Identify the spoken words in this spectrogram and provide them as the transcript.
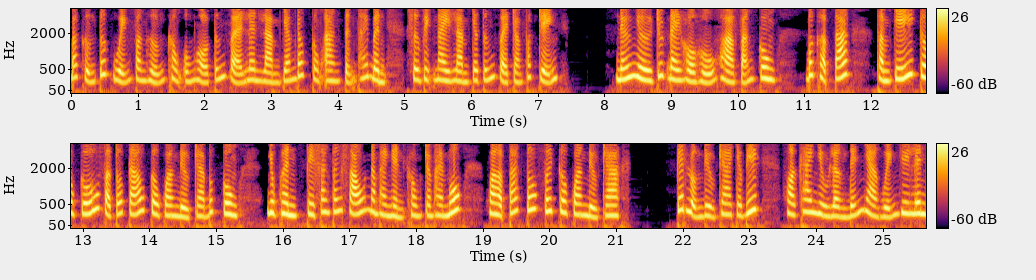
bác hưởng tức Nguyễn Văn Hưởng không ủng hộ tướng vệ lên làm giám đốc công an tỉnh Thái Bình. Sự việc này làm cho tướng vệ trạm phát triển. Nếu như trước đây Hồ Hữu Hòa phản cung, bất hợp tác, thậm chí kêu cứu và tố cáo cơ quan điều tra bức cung, nhục hình thì sang tháng 6 năm 2021, Hòa hợp tác tốt với cơ quan điều tra. Kết luận điều tra cho biết, Hòa khai nhiều lần đến nhà Nguyễn Duy Linh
